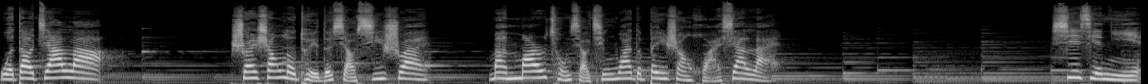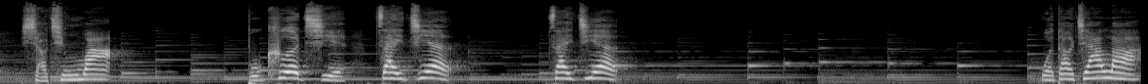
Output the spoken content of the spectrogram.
我到家啦。摔伤了腿的小蟋蟀。慢慢从小青蛙的背上滑下来。谢谢你，小青蛙。不客气，再见，再见。我到家啦。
